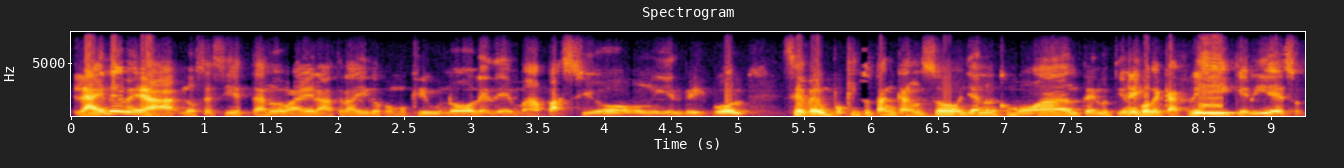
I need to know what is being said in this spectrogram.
la NBA, no sé si esta nueva era ha traído como que uno le dé más pasión y el béisbol se ve un poquito tan cansón, ya no es como antes, en los tiempos de Carricker y eso,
